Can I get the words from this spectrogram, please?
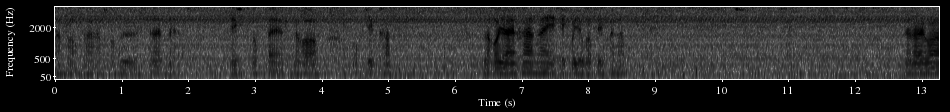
ทั้งสองข้างครับ ก็คือจะได้แปด x ลบแปดแล้วก็ 6x ครับ แล้วก็ย้ายข้างให้ x ไปอยู่กับ x นะครับ จะได้ว่า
